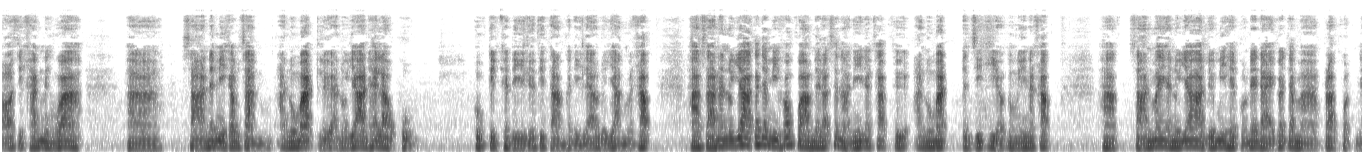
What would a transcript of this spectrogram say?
o s อีกครั้งหนึ่งว่าอ่าศาลได้มีคำสั่งอนุมัติ หรืออนุญาตให้เราผูกผูกติดคดีหรือติดตามคดีแล้วหรือยังนะครับ หากศาลอนุญาตก็จะมีข้อความในลักษณะนี้นะครับ คืออนุมัติเป็นสีเขียวตรงนี้นะครับ หากศาลไม่อนุญาตหรือมีเหตุผลใดๆก็จะมาปรากฏใน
